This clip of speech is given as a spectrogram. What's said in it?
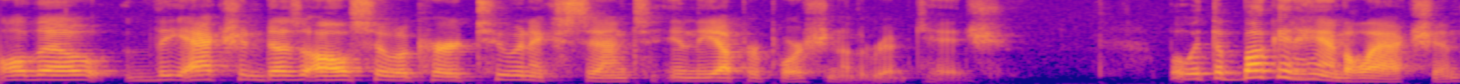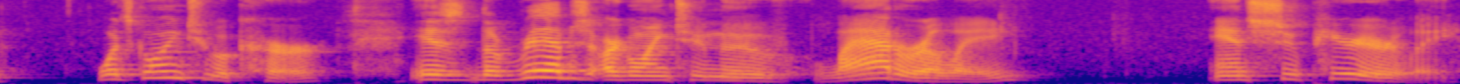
although the action does also occur to an extent in the upper portion of the rib cage. But with the bucket handle action, what's going to occur is the ribs are going to move laterally and superiorly,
